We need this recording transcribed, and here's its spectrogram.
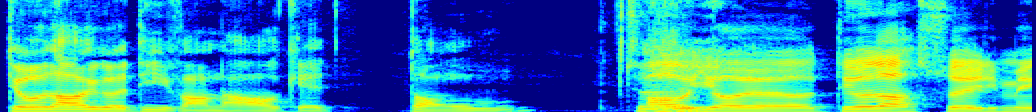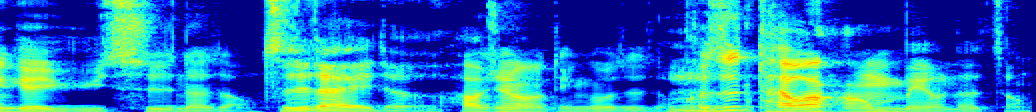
丢到一个地方，然后给动物，就是哦，有有有丢到水里面给鱼吃那种，之类的，好像有听过这种，嗯可是台湾好像没有那种。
